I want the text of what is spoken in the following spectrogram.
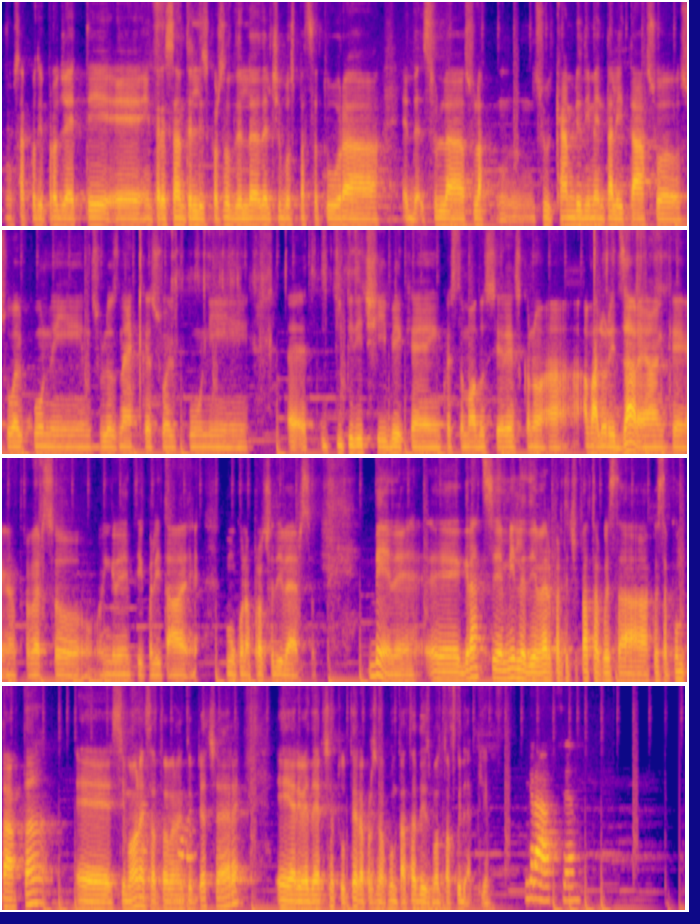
un sacco di progetti, è interessante il discorso del, del cibo spazzatura e sulla, sulla, sul cambio di mentalità su, su alcuni, sullo snack, su alcuni eh, tipi di cibi che in questo modo si riescono a, a, valorizzare anche attraverso ingredienti di qualità e comunque un approccio diverso. Bene, eh, grazie mille di aver partecipato a questa, a questa puntata. Eh, Simone, è stato veramente un piacere e arrivederci a tutti alla prossima puntata di Small Talk with Appli. Grazie.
